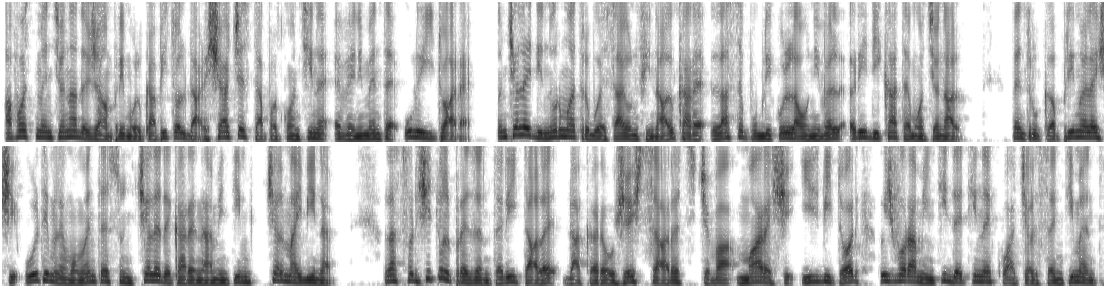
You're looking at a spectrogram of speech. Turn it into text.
A fost menționat deja în primul capitol, dar și acestea pot conține evenimente uluitoare. În cele din urmă trebuie să ai un final care lasă publicul la un nivel ridicat emoțional, pentru că primele și ultimele momente sunt cele de care ne amintim cel mai bine. La sfârșitul prezentării tale, dacă reușești să arăți ceva mare și izbitor, își vor aminti de tine cu acel sentiment.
